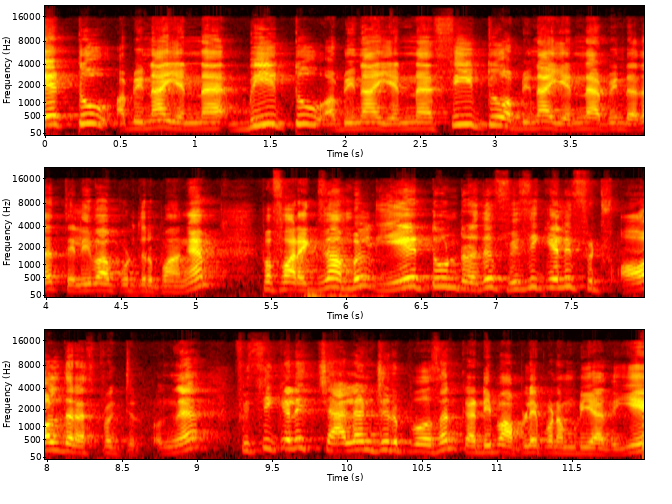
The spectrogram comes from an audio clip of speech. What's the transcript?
ஏ டூ அப்படின்னா என்ன பி டூ அப்படின்னா என்ன சி டூ அப்படின்னா என்ன அப்படின்றத தெளிவாக கொடுத்துருப்பாங்க. இப்போ ஃபார் எக்ஸாம்பிள் ஏ டூன்றது physically fits all the respect physically challenge person கண்டிப்பாக அப்ளை பண்ண முடியாது. ஏ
